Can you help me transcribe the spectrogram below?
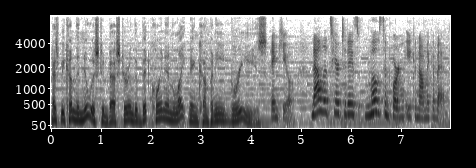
has become the newest investor in the Bitcoin and Lightning company Breez. Thank you. Now let's hear today's most important economic events.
